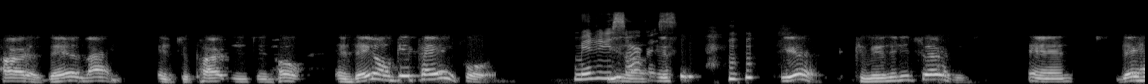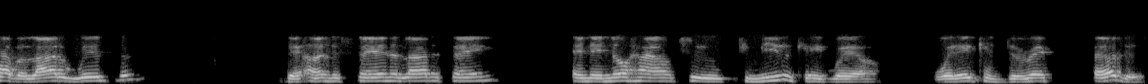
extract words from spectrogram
part of their life into Partners in Hope and they don't get paid for it. Community you service. Know, yeah, community service. And they have a lot of wisdom. They understand a lot of things and they know how to communicate well where they can direct others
